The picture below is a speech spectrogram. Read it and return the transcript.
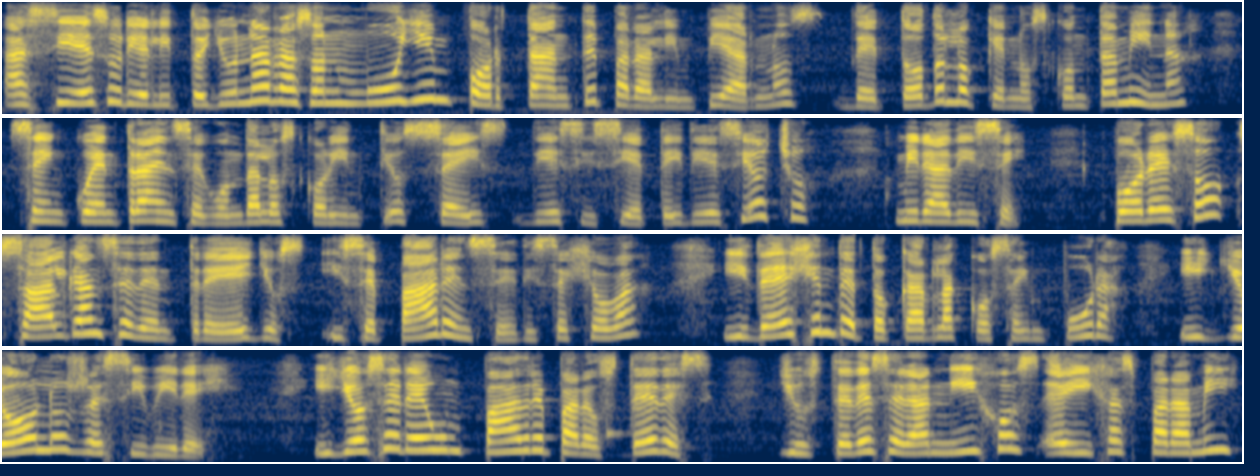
Así es, Urielito, y una razón muy importante para limpiarnos de todo lo que nos contamina se encuentra en 2 Corintios 6, 17 y 18. Mira, dice, por eso sálganse de entre ellos y sepárense, dice Jehová, y dejen de tocar la cosa impura, y yo los recibiré. Y yo seré un padre para ustedes, y ustedes serán hijos e hijas para mí,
